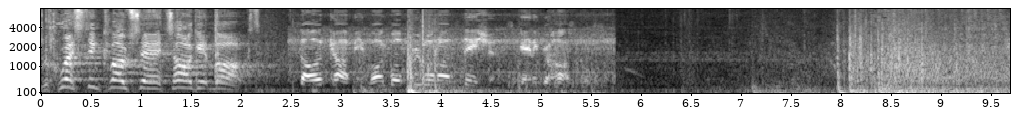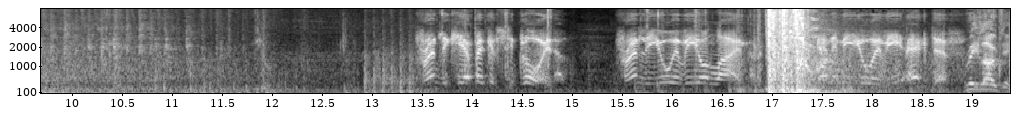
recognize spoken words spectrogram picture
Requesting close air. Target marked. Solid copy. Longbow 3-1 on station. Scanning for hostiles. Friendly care package deployed. Friendly UAV online. Enemy UAV active. Reloading.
